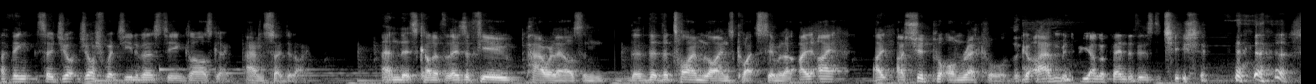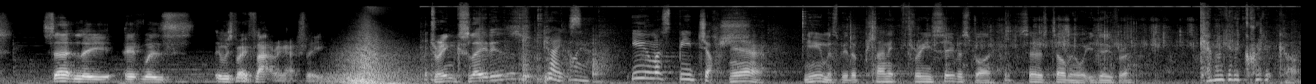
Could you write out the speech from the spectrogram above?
I think so. Jo- Josh went to university in Glasgow, and so did I. And there's kind of there's a few parallels, and the the, the timeline's quite similar. I, I I I should put on record. that I haven't been to a young offenders institution. Certainly, it was it was very flattering, actually. Drinks, ladies? Thanks. Oh, you must be Josh. Yeah. You must be the Planet 3 super spy. Sarah's told me what you do for her. Can I get a credit card?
